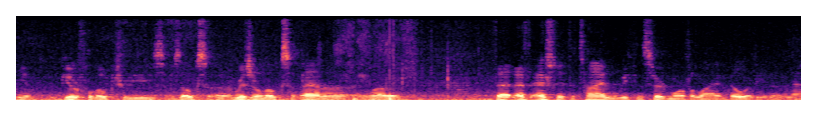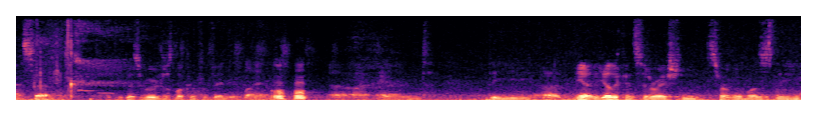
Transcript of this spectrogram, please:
you know, beautiful oak trees, it was oaks, uh, original oak savanna, and a lot of, that, that actually at the time, we considered more of a liability than an asset, because we were just looking for vineyard land. Uh, and the, uh, you know, the other consideration certainly was the,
